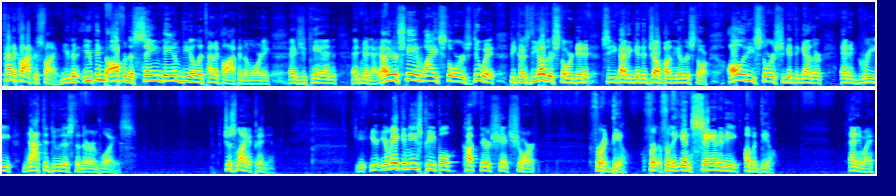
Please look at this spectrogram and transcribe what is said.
10 o'clock is fine. You can, you can offer the same damn deal at 10 o'clock in the morning as you can at midnight. And I understand why stores do it because the other store did it, so you got to get a jump on the other store. All of these stores should get together and agree not to do this to their employees. Just my opinion. You're making these people cut their shit short for a deal, for, for the insanity of a deal. Anyway,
